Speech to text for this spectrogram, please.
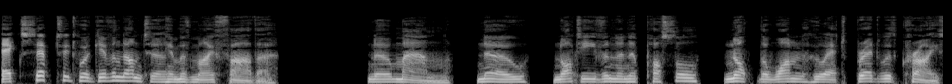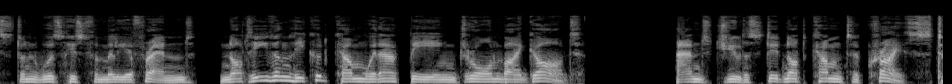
except it were given unto him of my Father. No man, no, not even an apostle, not the one who ate bread with Christ and was his familiar friend, not even he could come without being drawn by God. And Judas did not come to Christ,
